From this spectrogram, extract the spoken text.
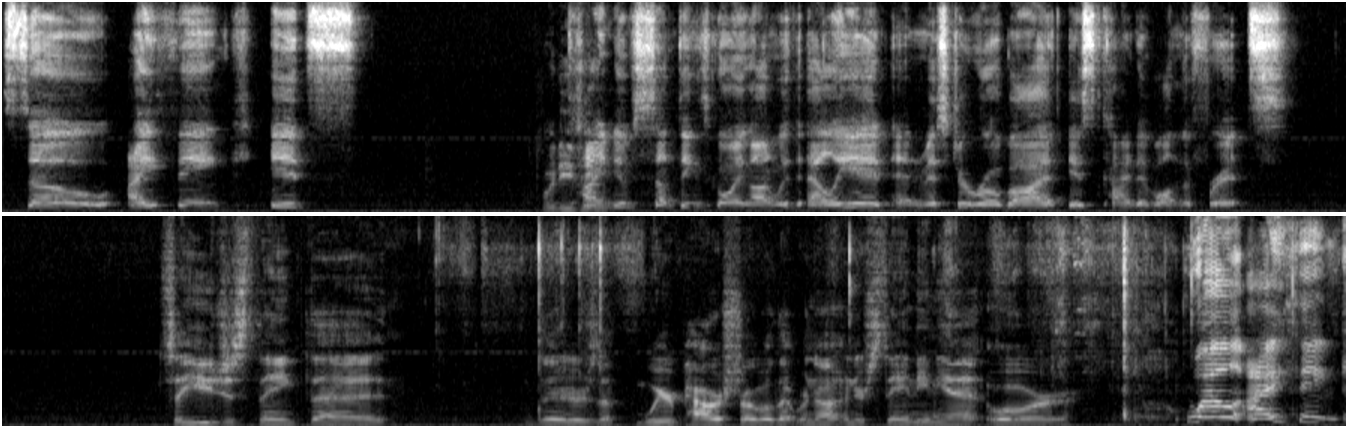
So I think it's What do you think? kind think? of something's going on with Elliot, and Mr. Robot is kind of on the fritz. So you just think that there's a weird power struggle that we're not understanding yet or Well, I think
